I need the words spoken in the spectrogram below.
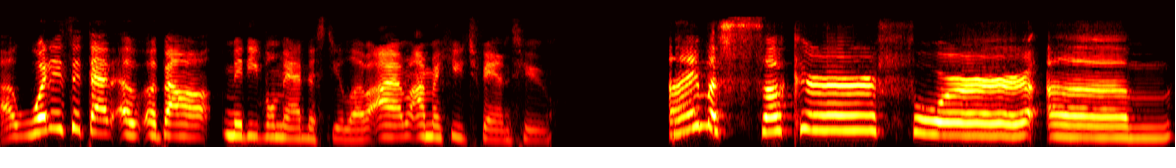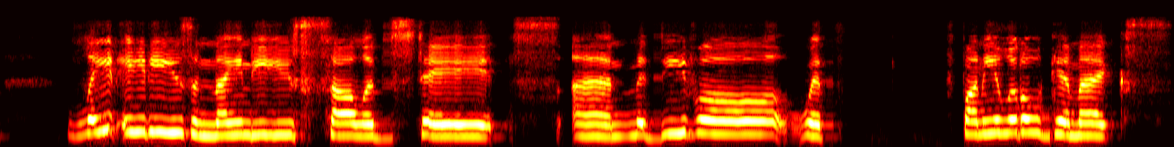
Uh, what is it that uh, about Medieval Madness do you love? I'm I'm a huge fan too. I'm a sucker for um, late 80s and 90s solid states and medieval with funny little gimmicks.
